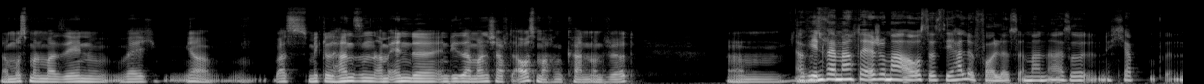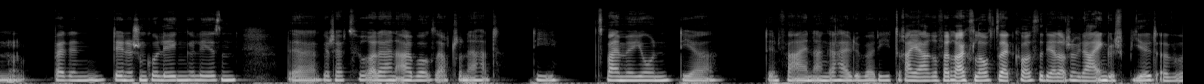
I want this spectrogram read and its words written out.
Da muss man mal sehen, welch, ja, was Mikkel Hansen am Ende in dieser Mannschaft ausmachen kann und wird. Ähm, Auf jeden Fall macht er ja schon mal aus, dass die Halle voll ist immer. Ne? Also ich habe ja. bei den dänischen Kollegen gelesen, der Geschäftsführer da in Aalborg sagt schon, er hat die zwei Millionen, die er den Verein an Gehalt über die drei Jahre Vertragslaufzeit kostet, die hat er schon wieder eingespielt, also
